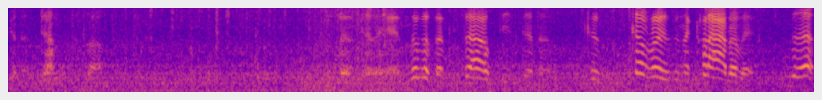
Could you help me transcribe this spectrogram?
Gonna dust us up. Look at it. Look at the dust he's gonna us in a cloud of it. Blah,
